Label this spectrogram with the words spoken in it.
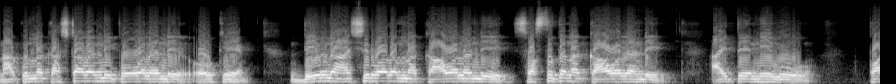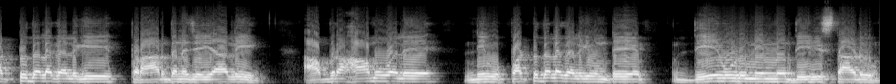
నాకున్న కష్టాలన్నీ పోవాలండి ఓకే. దేవుని ఆశీర్వాదం నాకు కావాలండి స్వస్థత నాకు కావాలండి. అయితే నీవు పట్టుదల కలిగి ప్రార్థన చేయాలి. అబ్రహాము వలె నీవు పట్టుదల కలిగి ఉంటే దేవుడు నిన్ను దీవిస్తాడు.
